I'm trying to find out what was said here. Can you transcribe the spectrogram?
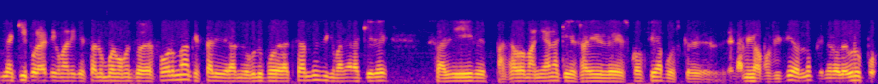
un equipo del Atlético de Madrid que está en un buen momento de forma, que está liderando el grupo de la Champions y que mañana quiere salir, pasado mañana quiere salir de Escocia, pues que en la misma posición, ¿no? Primero de grupo.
